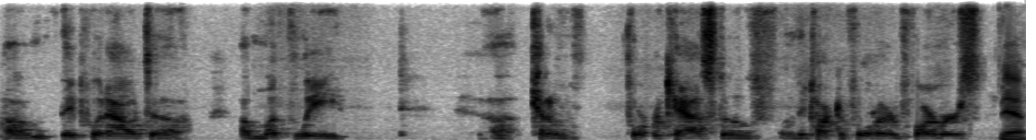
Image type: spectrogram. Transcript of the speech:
Um, they put out uh, a monthly uh, kind of forecast of, they talk to 400 farmers Yeah.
